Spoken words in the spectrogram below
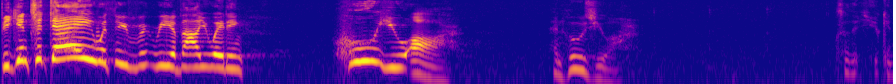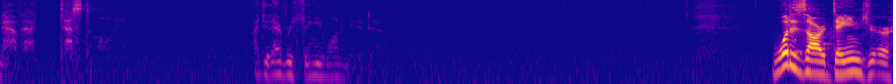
Begin today with re- reevaluating who you are and whose you are so that you can have that testimony. Did everything He wanted me to do. What is our danger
